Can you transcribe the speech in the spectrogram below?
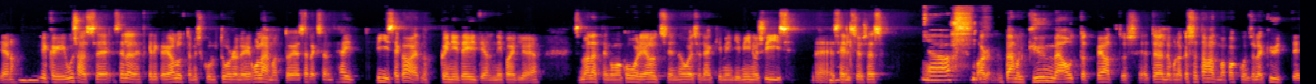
ja noh, mhm. ikkagi USA-s sellel hetkel ikka jalutamiskultuur oli olematu ja selleks on häid viise ka, et noh, kõnniteid ei olnud nii palju ja siis ma mäletan, kui ma kooli jalutasin, õues oli äkki mingi miinus viis Celsiuses. Vähemalt kümme autot peatus, et öelda mulle, kas sa tahad, ma pakun sulle küüti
